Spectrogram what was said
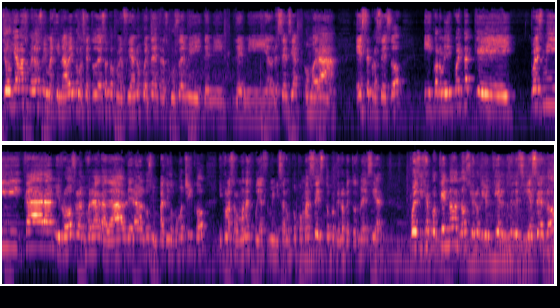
yo ya más o menos me imaginaba y conocía todo eso porque me fui dando cuenta en el transcurso de mi, de mi, de mi adolescencia cómo era este proceso. Y cuando me di cuenta que pues mi cara, mi rostro a lo mejor era agradable, era algo simpático como chico y con las hormonas podía feminizar un poco más esto porque es lo que todos me decían. Pues dije, ¿por qué no? No, si es lo que yo quiero. Entonces decidí hacerlo.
